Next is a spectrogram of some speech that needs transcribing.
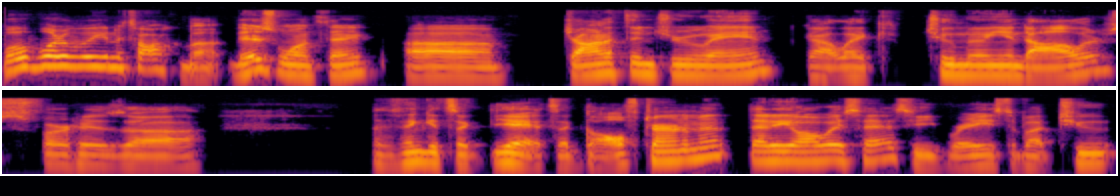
Well, what are we going to talk about? There's one thing. Uh, Jonathan Drouin got like two million dollars for his uh I think it's a yeah, it's a golf tournament that he always has. He raised about two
